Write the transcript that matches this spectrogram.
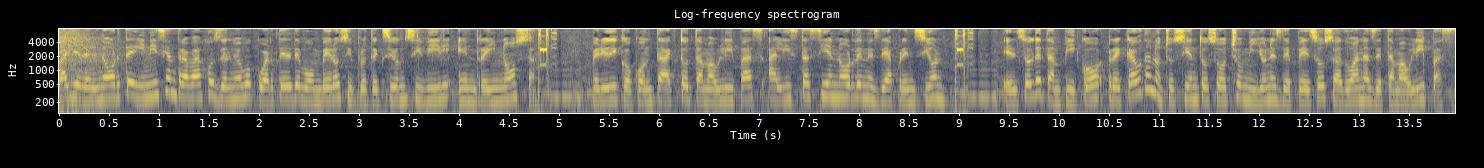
Valle del Norte inician trabajos del nuevo cuartel de bomberos y protección civil en Reynosa. Periódico Contacto Tamaulipas alista 100 órdenes de aprehensión. El Sol de Tampico recaudan 808 millones de pesos aduanas de Tamaulipas.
